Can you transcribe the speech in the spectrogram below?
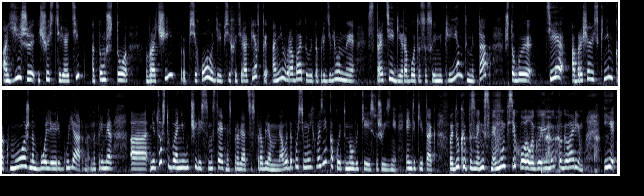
А есть же еще стереотип о том, что врачи, психологи и психотерапевты, они вырабатывают определенные стратегии работы со своими клиентами так, чтобы те обращались к ним как можно более регулярно. Например, а, не то чтобы они учились самостоятельно справляться с проблемами, а вот, допустим, у них возник какой-то новый кейс в жизни, и они такие, так, пойду-ка позвоню своему психологу, и мы поговорим. И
